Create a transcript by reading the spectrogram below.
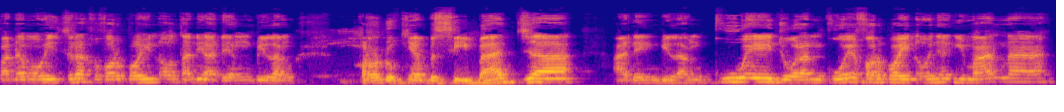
Pada mau hijrah ke 4.0, tadi ada yang bilang produknya besi baja, ada yang bilang kue, jualan kue 4.0-nya gimana.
